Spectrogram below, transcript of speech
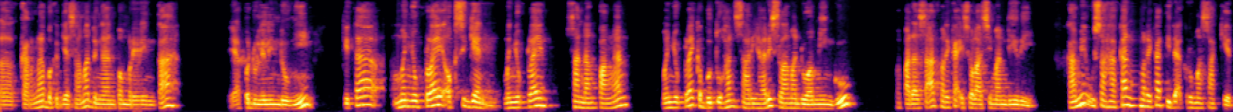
uh, karena bekerja sama dengan pemerintah, ya Peduli Lindungi, kita menyuplai oksigen, menyuplai sandang pangan, menyuplai kebutuhan sehari-hari selama dua minggu pada saat mereka isolasi mandiri. Kami usahakan mereka tidak ke rumah sakit.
